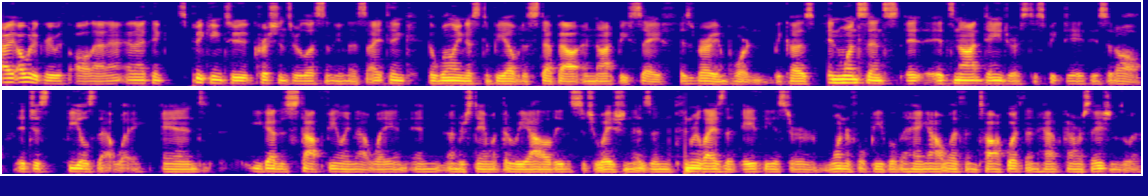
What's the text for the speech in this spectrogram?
I, I, would agree with all that. And I think speaking to Christians who are listening to this, I think the willingness to be able to step out and not be safe is very important because, in one sense, it, it's not dangerous to speak to atheists at all. It just feels that way. And you got to stop feeling that way and, and, understand what the reality of the situation is and, and realize that atheists are wonderful people to hang out with and talk with and have conversations with.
